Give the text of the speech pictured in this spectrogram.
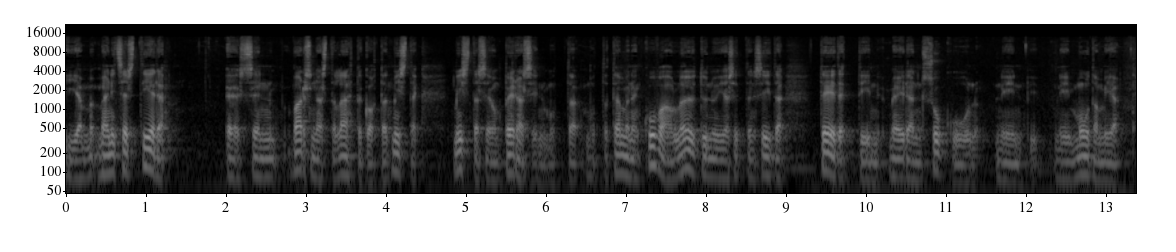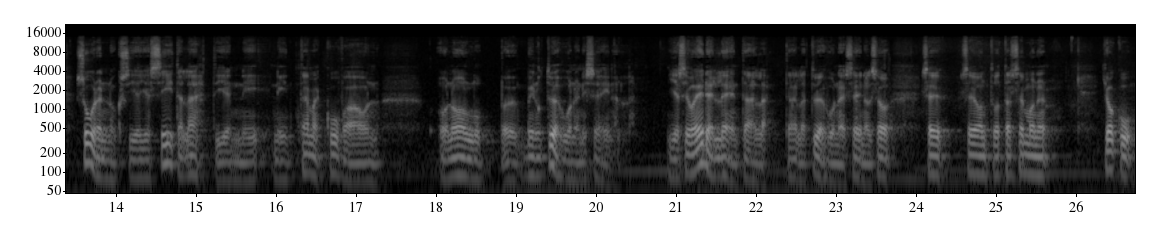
Ja mä en itse asiassa tiedä sen varsinaista lähtökohtaa, että mistä, mistä se on peräisin, mutta, mutta tämmöinen kuva on löytynyt ja sitten siitä teetettiin meidän sukuun niin, niin muutamia suurennuksia ja siitä lähtien niin, niin tämä kuva on, on ollut minun työhuoneeni seinällä. Ja se on edelleen täällä, täällä työhuoneen seinällä. Se on, se, se on tuota semmoinen joku,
